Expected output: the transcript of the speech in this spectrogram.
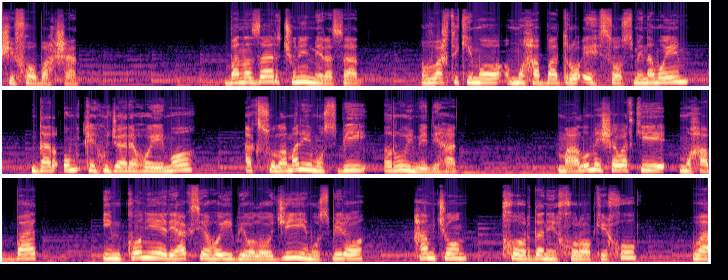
шифо бахшад. Ба назар чунин мерасад вақте ки мо муҳаббатро эҳсос менамоем дар умқи ҳуҷайраҳои мо аксуламали мусбӣ рӯй медиҳад. Маълум мешавад ки муҳаббат имкони реаксияҳои биолоҷии мусбиро ҳамчун хӯрдани хӯроки хуб ва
